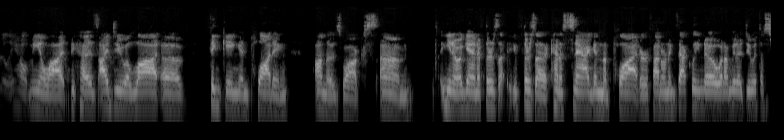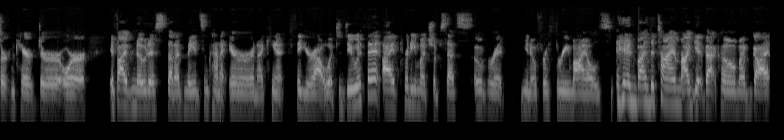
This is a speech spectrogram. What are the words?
really help me a lot because I do a lot of thinking and plotting on those walks. Um, you know, again, if there's a, if there's a kind of snag in the plot, or if I don't exactly know what I'm going to do with a certain character, or if I've noticed that I've made some kind of error and I can't figure out what to do with it, I pretty much obsess over it, you know, for three miles. And by the time I get back home, I've got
